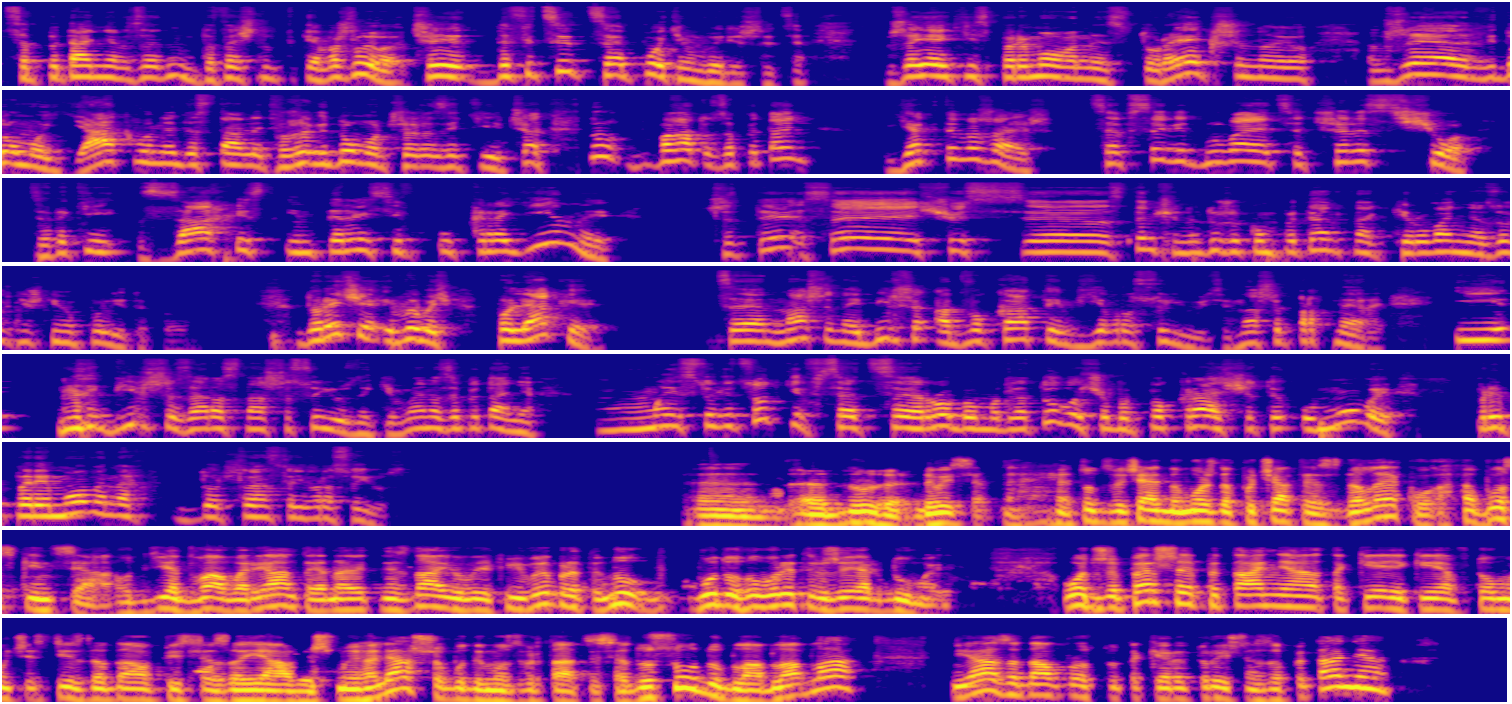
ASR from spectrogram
це питання вже ну, достатньо таке важливе. Чи дефіцит це потім вирішиться? Вже є якісь перемовини з Туреччиною, вже відомо, як вони доставлять, вже відомо через який час. Ну багато запитань. Як ти вважаєш, це все відбувається через що? Це такий захист інтересів України, чи це щось е, з тим, що не дуже компетентне керування зовнішньою політикою? До речі, і вибач, поляки це наші найбільші адвокати в Євросоюзі, наші партнери, і найбільше зараз наші союзники. В мене запитання: ми 100% все це робимо для того, щоб покращити умови при перемовинах до членства в Євросоюз. Е, е, Друже, дивися, тут звичайно можна почати здалеку або з кінця. От є два варіанти. Я навіть не знаю, який вибрати. Ну буду говорити вже як думаю. Отже, перше питання, таке, яке я в тому числі задав після заяви Шмигаля, що будемо звертатися до суду, бла бла бла. Я задав просто таке риторичне запитання.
